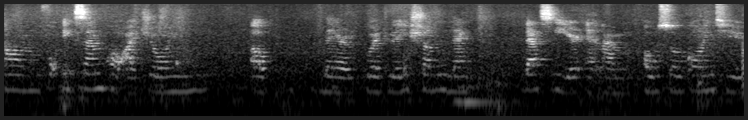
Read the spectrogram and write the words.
um, for example, I joined up their graduation next last year, and I'm also going to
